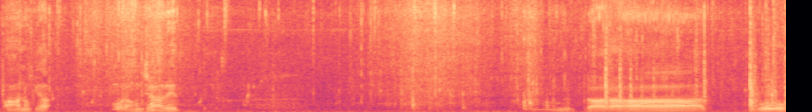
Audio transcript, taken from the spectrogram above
anu ya. Urang jarit. Darat. Uh,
